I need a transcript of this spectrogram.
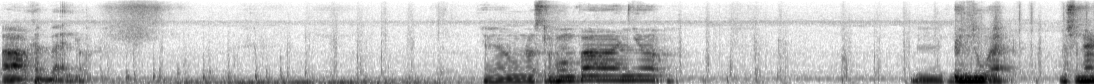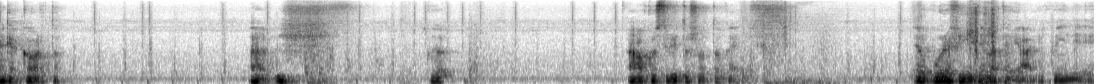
Ah che bello. Abbiamo un nostro compagno. Mm, in due. Non sono neanche accorto. Ah. Ah ho costruito sotto ok. E ho pure finito i materiali quindi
